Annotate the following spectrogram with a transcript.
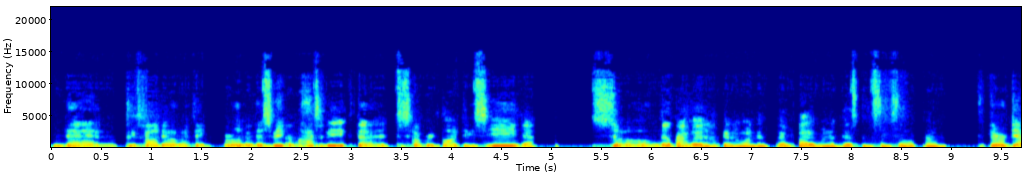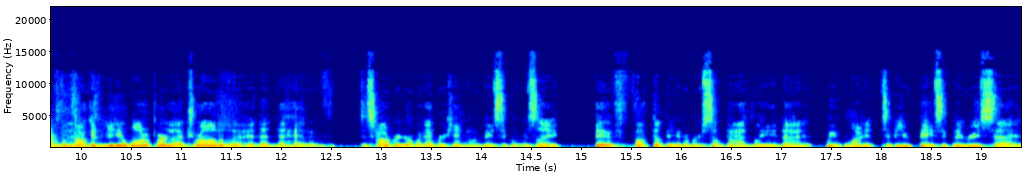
Then we found out, I think earlier this week or last week, that Discovery bought DC. Yeah. So They're probably not going to want to. They'll probably want to distance themselves from. they're definitely not going to be a want a part of that drama. And then the head of Discovery or whatever came out and basically was like, they've fucked up the universe so badly that we want it to be basically reset.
